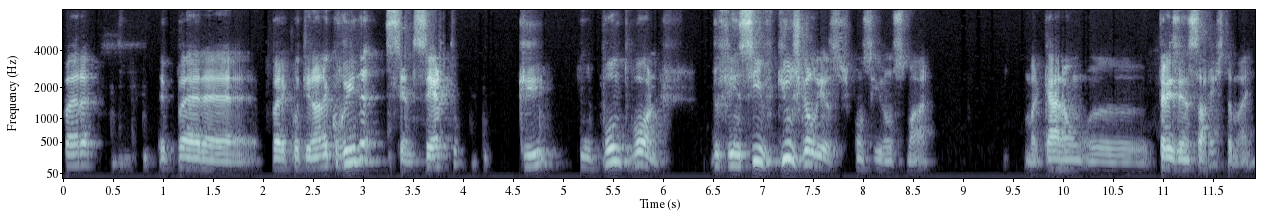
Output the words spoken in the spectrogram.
para, para, para continuar a corrida, sendo certo que o ponto bónus defensivo que os galeses conseguiram somar, marcaram uh, três ensaios também,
